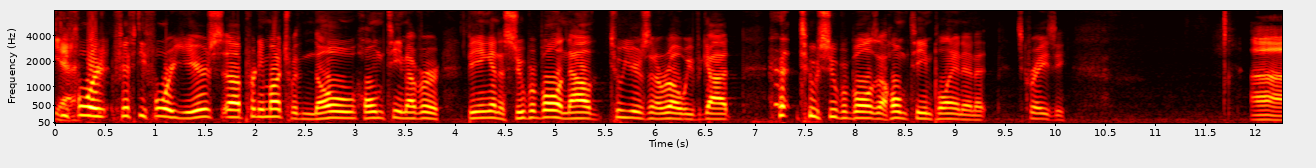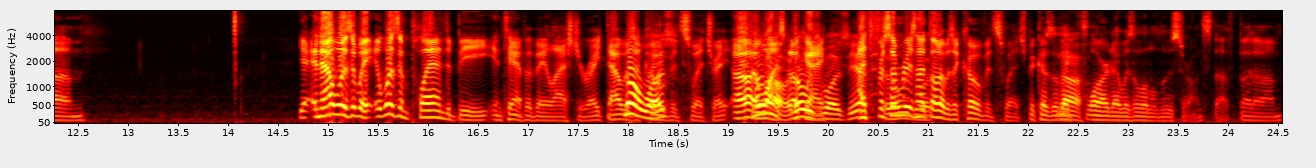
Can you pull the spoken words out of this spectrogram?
yeah. 54, 54 years uh, pretty much with no home team ever being in a Super Bowl, and now two years in a row we've got two Super Bowls, a home team playing in it. It's crazy. Um, yeah, and that wasn't wait. It wasn't planned to be in Tampa Bay last year, right? That was No, a it was. COVID switch, right? Oh, No, it was. no, it okay. was, yeah. I, for It some always reason, I thought it was a COVID switch because of like No. Florida was a little looser on stuff. But um,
